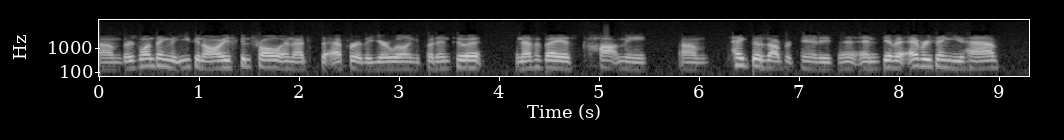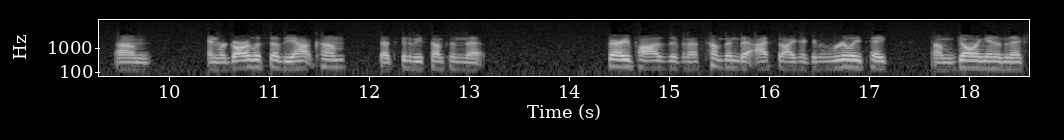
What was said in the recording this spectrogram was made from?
Um, there's one thing that you can always control, and that's the effort that you're willing to put into it. And FFA has taught me um, take those opportunities and, and give it everything you have. Um, and regardless of the outcome, that's going to be something that very positive, and that's something that I feel like I can really take um, going into the next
